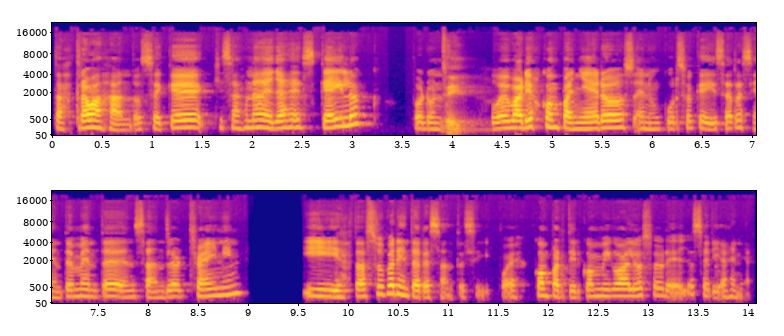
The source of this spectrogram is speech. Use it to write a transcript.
estás trabajando? Sé que quizás una de ellas es Scalock. Por un, sí. Tuve varios compañeros en un curso que hice recientemente en Sandler Training y está súper interesante. Si puedes compartir conmigo algo sobre ello, sería genial.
